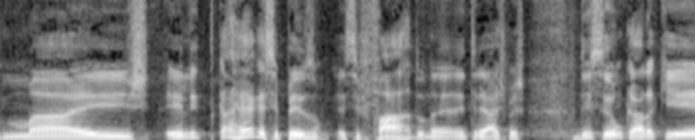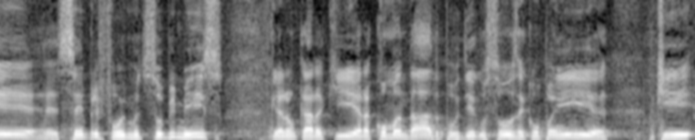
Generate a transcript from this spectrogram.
mas ele carrega esse peso, esse fardo, né, entre aspas, de ser um cara que eh, sempre foi muito submisso, que era um cara que era comandado por Diego Souza e companhia, que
